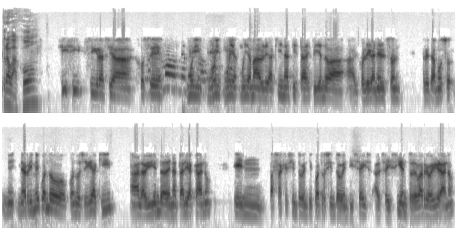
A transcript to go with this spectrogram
trabajó? Sí, sí, sí, gracias, José. Muy, muy, muy, muy amable. Aquí Nati está despidiendo al colega Nelson Retamoso. Me, me, arrimé cuando, cuando llegué aquí a la vivienda de Natalia Cano en pasaje 124-126 al 600 de Barrio Belgrano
